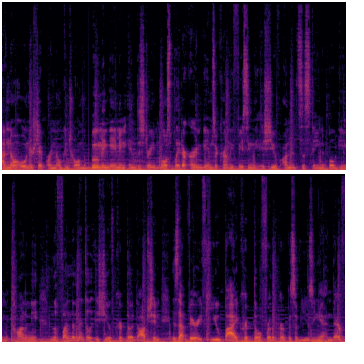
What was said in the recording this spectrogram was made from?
have no ownership or no control in the booming gaming industry. Most play to earn games are currently facing the issue of unsustainable game economy, and the fundamental issue of crypto adoption is that very few buy crypto for the purpose of using it and therefore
